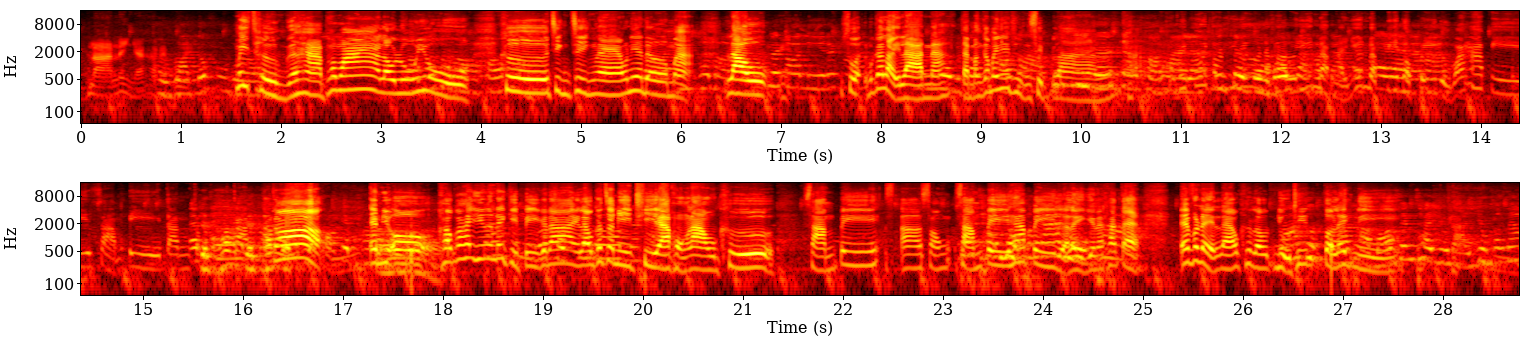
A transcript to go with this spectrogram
10ล้านอะไรอย่างเงี้ยค่ะไม่ถึงนะคะเพราะว่าเรารู้อยู่ คือจริง ๆ แล้วเนี่ยเดิมอะเรา ส่วนมันก็หลายล้านนะ แต่มันก็ไม่ได้ถึง 10 ล้านค่ะพี่ปุ้ยตอนที่ยื่นนะคะเรายื่นแบบไหนยื่นแบบปีต่อปีหรือว่า 5 ปี 3 ปีตามการก็ MUO เขาก็ให้ยื่นได้กี่ปีก็ได้ เราก็จะมีเทียร์ของเราคือ 3 ปีอ่าสองสามปี 5 ปีหรืออะไรอย่างเงี้ยนะคะ แต่ average แล้วคือเราอยู่ที่ตัวเลขนี้เส้นชัยอยู่ไหนอยู่ข้างหน้า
